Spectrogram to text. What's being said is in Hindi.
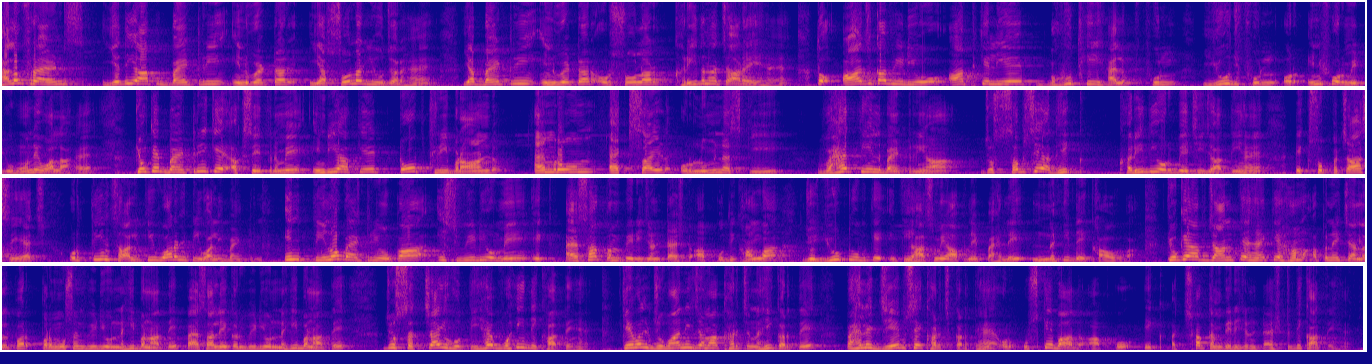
हेलो फ्रेंड्स यदि आप बैटरी इन्वर्टर या सोलर यूज़र हैं या बैटरी इन्वर्टर और सोलर खरीदना चाह रहे हैं तो आज का वीडियो आपके लिए बहुत ही हेल्पफुल यूजफुल और इन्फॉर्मेटिव होने वाला है, क्योंकि बैटरी के क्षेत्र में इंडिया के top three brand Amaron Exide और लुमिनस की वह तीन बैटरियाँ जो सबसे अधिक खरीदी और बेची जाती हैं 150 एच और तीन साल की वारंटी वाली बैटरी। इन तीनों बैटरियों का इस वीडियो में एक ऐसा कंपैरिजन टेस्ट आपको दिखाऊँगा, जो YouTube के इतिहास में आपने पहले नहीं देखा होगा। क्योंकि आप जानते हैं कि हम अपने चैनल पर प्रमोशन वीडियो नहीं बनाते, पैसा लेकर वीडियो नहीं बनाते, जो सच्चाई होती है वही दिखाते हैं। केवल जुबानी जमा खर्च नहीं करते, पहले जेब से खर्च करते हैं और उसके बाद आपको एक अच्छा कंपेरिजन टेस्ट दिखाते हैं।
